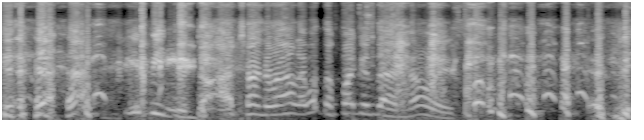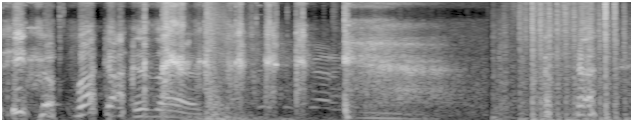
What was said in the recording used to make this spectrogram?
you beat the dog. I turned around like, what the fuck is that noise? beat the fuck out his ass.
